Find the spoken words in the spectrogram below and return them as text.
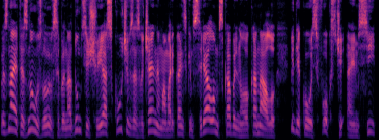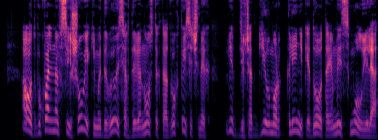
Ви знаєте, знову зловив себе на думці, що я скучив за звичайним американським серіалом з кабельного каналу від якогось Fox чи AMC. А от буквально всі шоу, які ми дивилися в 90-х та 2000-х, від дівчат Гілмор, клініки до таємниць Смолвіля,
